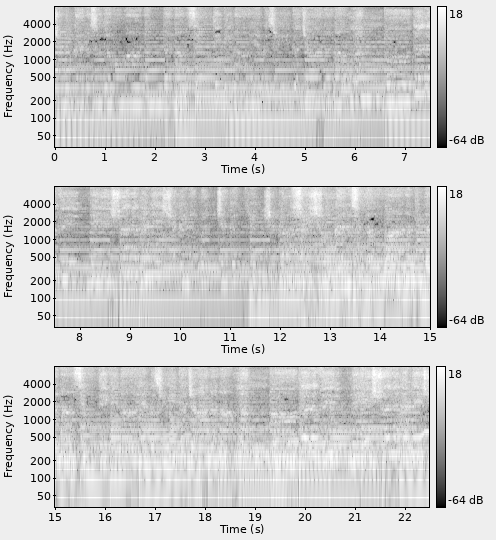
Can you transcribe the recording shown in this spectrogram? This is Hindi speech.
शङ्कर सुगममानन्दना सिद्धिविनायकस्वेदजानना लं गणेश गणपञ्चक वृक्षग श्री सिद्धिविनायक श्रेतजानना लोदले शर गणेश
